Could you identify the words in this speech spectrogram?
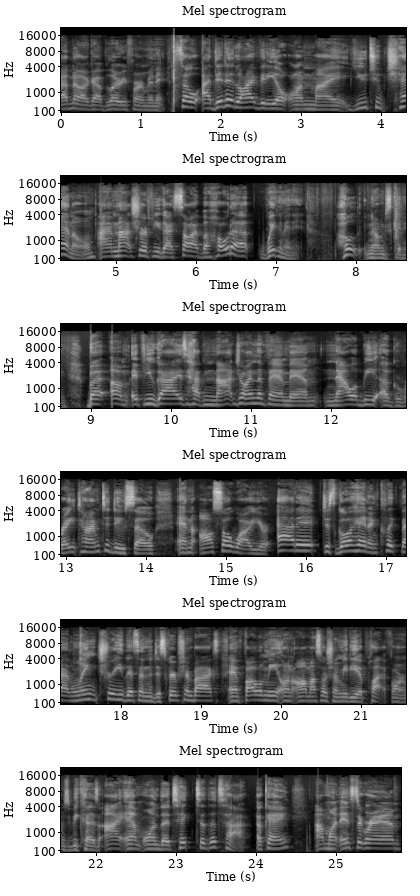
I know I got blurry for a minute. So I did a live video on my YouTube channel. I'm not sure if you guys saw it, but hold up. Wait a minute. Hold, no, I'm just kidding. But um, if you guys have not joined the Fam Bam, now would be a great time to do so. And also while you're at it, just go ahead and click that link tree that's in the description box and follow me on all my social media platforms because I am on the tick to the top, okay? I'm on Instagram.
